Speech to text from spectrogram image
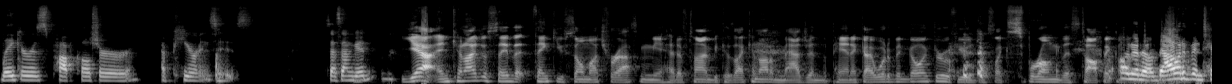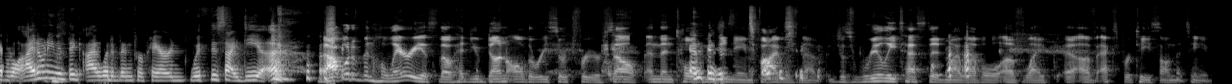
Lakers pop culture appearances. Does that sound good? Yeah, and can I just say that thank you so much for asking me ahead of time because I cannot imagine the panic I would have been going through if you had just like sprung this topic. Oh, on. Oh no, no, that would have been terrible. I don't even think I would have been prepared with this idea. that would have been hilarious though had you done all the research for yourself and then told and me to name five you. of them. It just really tested my level of like of expertise on the team.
